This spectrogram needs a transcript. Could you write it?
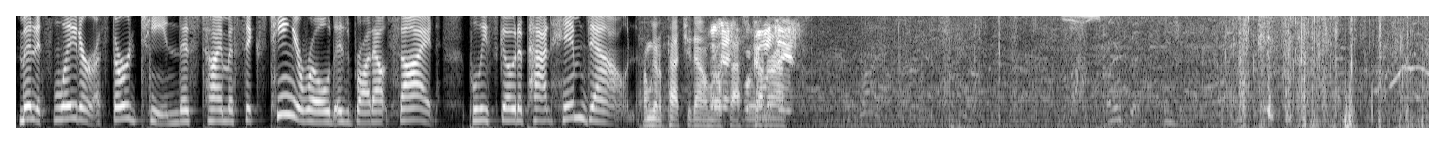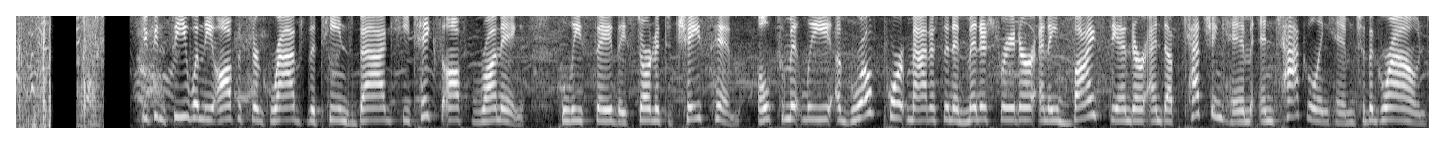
Minutes later, a third teen, this time a 16 year old, is brought outside. Police go to pat him down. I'm going to pat you down real fast. Turn around. You can see when the officer grabs the teen's bag, he takes off running. Police say they started to chase him. Ultimately, a Groveport Madison administrator and a bystander end up catching him and tackling him to the ground.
